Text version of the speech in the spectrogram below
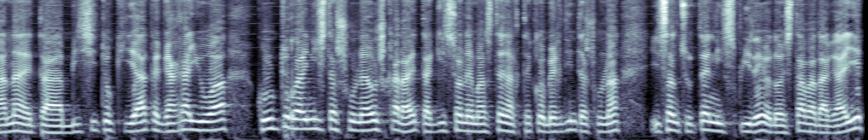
lana eta bizitokiak garraioa kultura inistasuna euskara eta gizon emazten arteko berdintasuna izan zuten izpide edo ez gai,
